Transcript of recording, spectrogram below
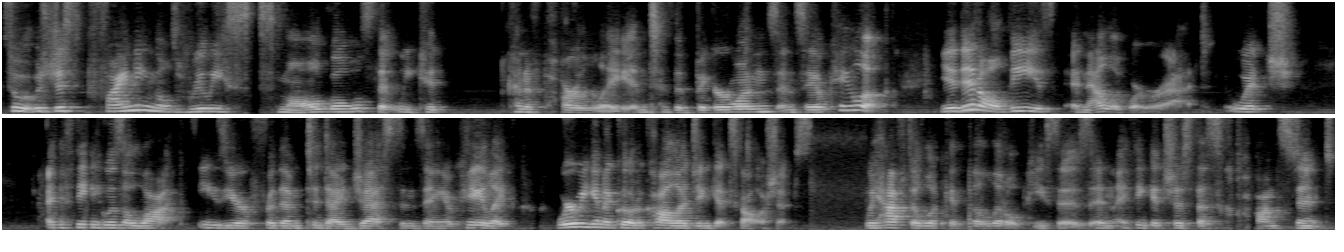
So it was just finding those really small goals that we could kind of parlay into the bigger ones and say, okay, look, you did all these and now look where we're at, which I think was a lot easier for them to digest than saying, okay, like, where are we going to go to college and get scholarships? We have to look at the little pieces. And I think it's just this constant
